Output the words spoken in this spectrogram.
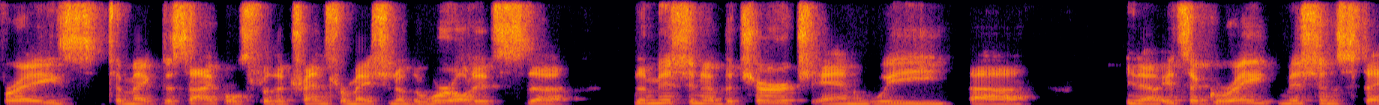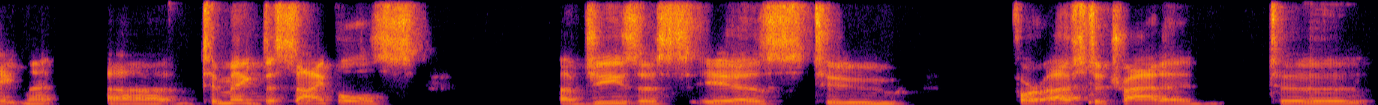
phrase to make disciples for the transformation of the world. It's the, the mission of the church, and we, uh, you know, it's a great mission statement. Uh, to make disciples of Jesus is to, for us to try to, to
